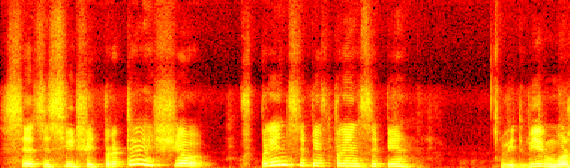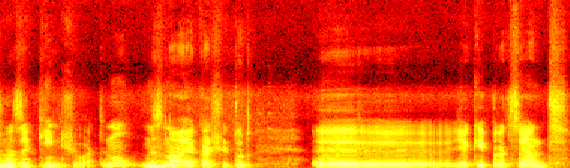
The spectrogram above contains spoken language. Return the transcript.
все це свідчить про те, що в принципі, в принципі, відбір можна закінчувати. Ну, не знаю, яка ще тут е, який процент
